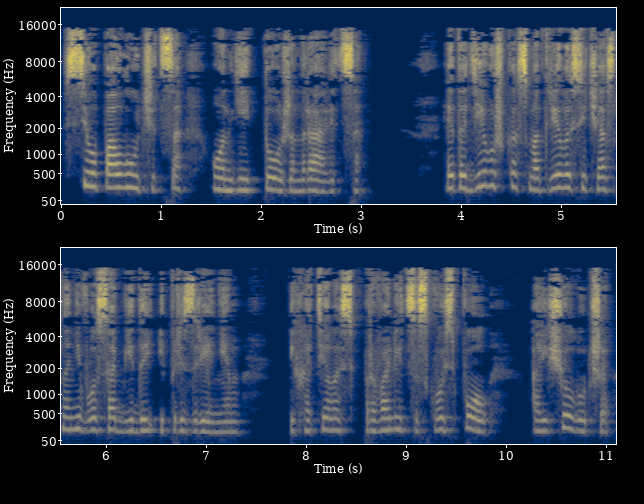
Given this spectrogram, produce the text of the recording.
все получится, он ей тоже нравится». Эта девушка смотрела сейчас на него с обидой и презрением, и хотелось провалиться сквозь пол, а еще лучше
